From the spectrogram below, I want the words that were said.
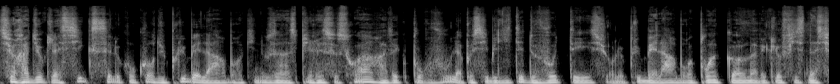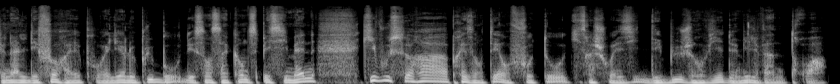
sur Radio Classique, c'est le concours du plus bel arbre qui nous a inspiré ce soir, avec pour vous la possibilité de voter sur le plusbelarbre.com avec l'Office national des forêts pour élire le plus beau des 150 spécimens qui vous sera présenté en photo et qui sera choisi début janvier 2023.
